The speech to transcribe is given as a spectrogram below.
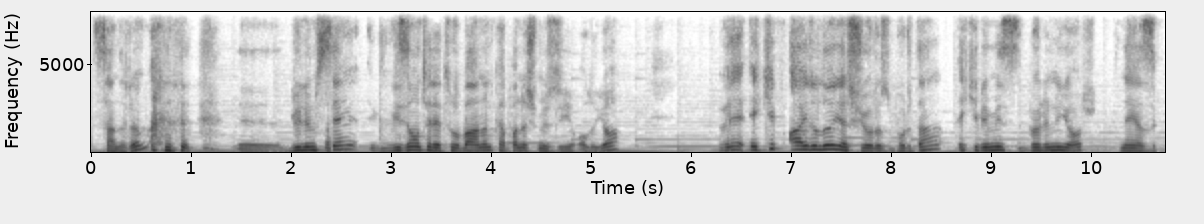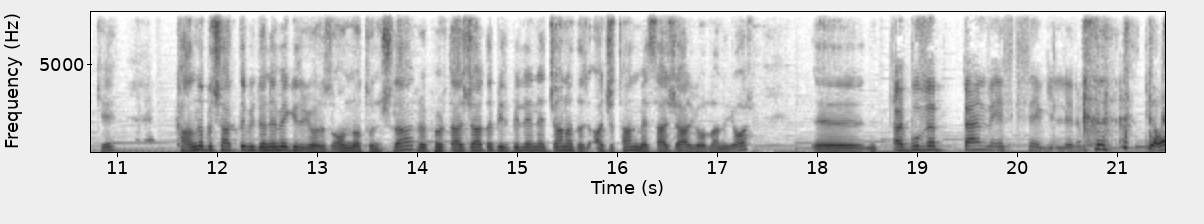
sanırım. e, Gülümse Vizyon Tele Tuğba'nın kapanış müziği oluyor. Ve ekip ayrılığı yaşıyoruz burada. Ekibimiz bölünüyor ne yazık ki. Kanlı bıçaklı bir döneme giriyoruz Onno Tunç'la. Röportajlarda birbirlerine can adı acıtan mesajlar yollanıyor. Ee, Ay bu ve ben ve eski sevgililerim. Ya Ama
